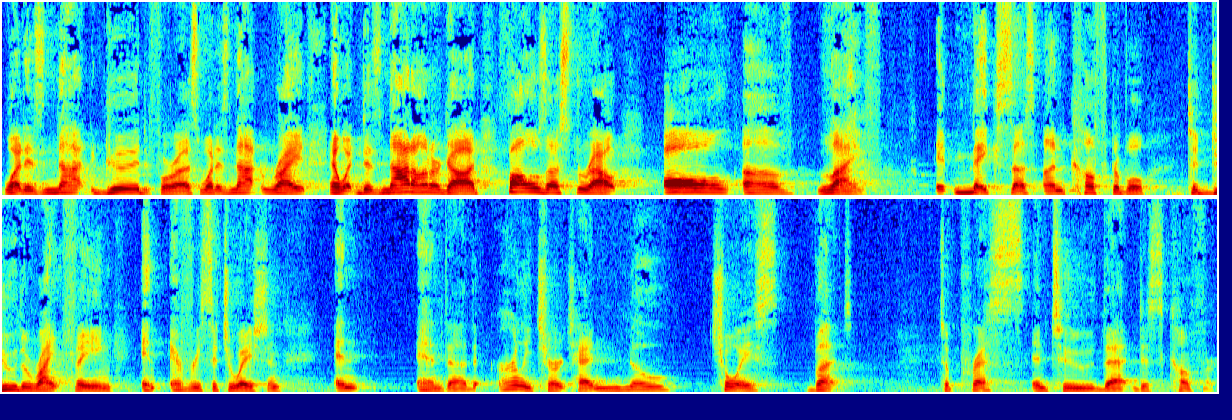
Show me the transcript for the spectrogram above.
what is not good for us, what is not right, and what does not honor God follows us throughout all of life. It makes us uncomfortable to do the right thing in every situation. And and uh, the early church had no choice but to press into that discomfort.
